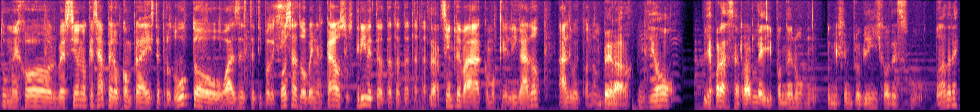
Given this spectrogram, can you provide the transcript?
tu mejor versión, lo que sea, pero compra este producto o haz este tipo de cosas o ven acá o suscríbete o ta, ta, ta, ta, ta. Siempre va como que ligado a algo económico. Verás, yo, ya para cerrarle y poner un, un ejemplo bien hijo de su madre,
